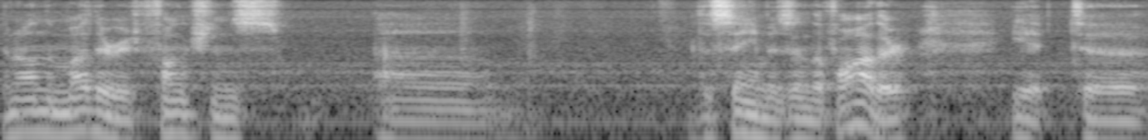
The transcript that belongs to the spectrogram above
And on the mother it functions uh, the same as in the father. It uh,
